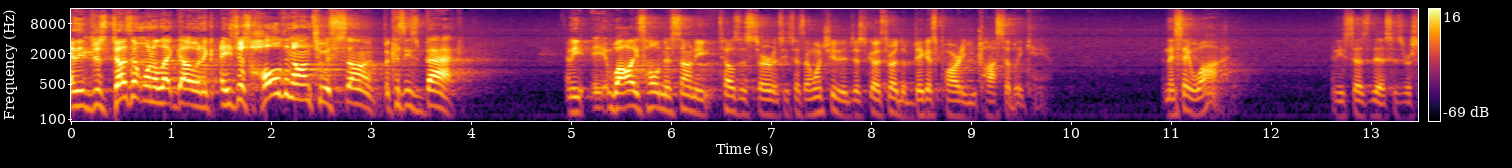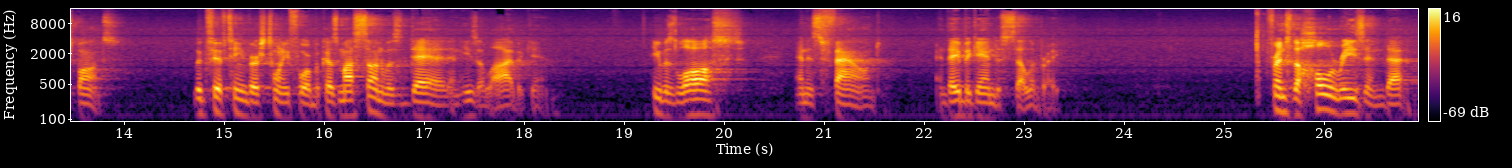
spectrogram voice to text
and he just doesn't want to let go. And he's just holding on to his son because he's back. And he, while he's holding his son, he tells his servants, he says, I want you to just go throw the biggest party you possibly can. And they say, Why? And he says this, his response Luke 15, verse 24, because my son was dead and he's alive again. He was lost and is found. And they began to celebrate. Friends, the whole reason that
